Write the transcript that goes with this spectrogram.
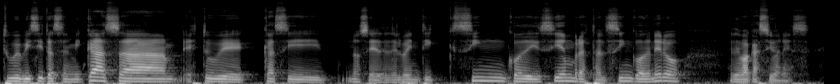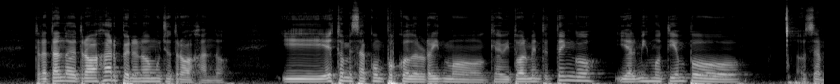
tuve visitas en mi casa, estuve casi, no sé, desde el 25 de diciembre hasta el 5 de enero de vacaciones. Tratando de trabajar, pero no mucho trabajando. Y esto me sacó un poco del ritmo que habitualmente tengo y al mismo tiempo, o sea,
